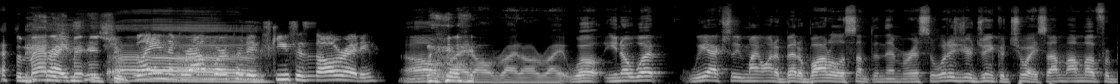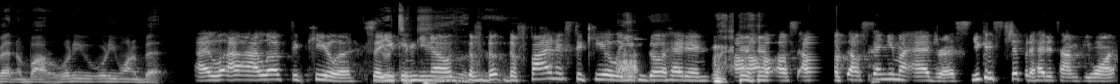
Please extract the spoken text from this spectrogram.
It's a management issue. Uh, laying the groundwork for the Uh, excuses already. All right, all right, all right. Well, you know what? We actually might want to bet a bottle of something then, Marissa. What is your drink of choice? I'm I'm up for betting a bottle. What do you what do you want to bet? I, I I love tequila, so You're you can you know the, the the finest tequila. You can go ahead and I'll, I'll, I'll, I'll, I'll send you my address. You can ship it ahead of time if you want.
